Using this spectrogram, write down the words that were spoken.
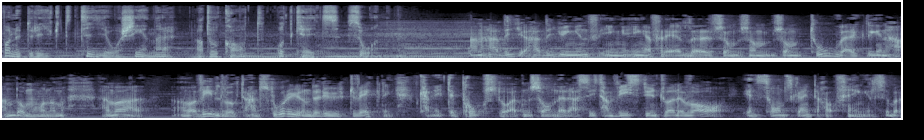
var nu drygt tio år senare advokat åt Kates son. Han hade ju, hade ju ingen, inga föräldrar som, som, som tog verkligen hand om honom. Han var, han var vildvuxen, han står ju under utveckling. Kan inte påstå att en sån är rasist. Han visste ju inte vad det var. En sån ska inte ha fängelse bara.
